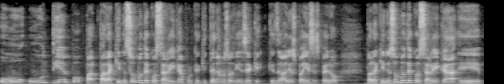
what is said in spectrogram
Hubo, un tiempo, para quienes somos de Costa Rica, porque aquí tenemos audiencia que, es de varios países, pero para quienes somos de Costa Rica, eh,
